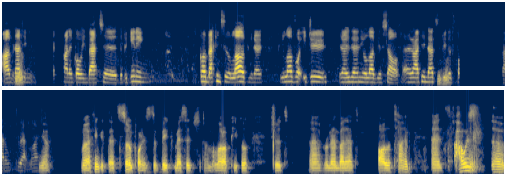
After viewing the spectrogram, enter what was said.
Um, and yeah. I think you know, kind of going back to the beginning, going back into the love, you know, if you love what you do, you know, then you'll love yourself. And I think that's the mm-hmm. biggest battle throughout life. Yeah. Well, I think that's so important. It's a big message. Um, a lot of people should uh, remember that all the time. And how is uh,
